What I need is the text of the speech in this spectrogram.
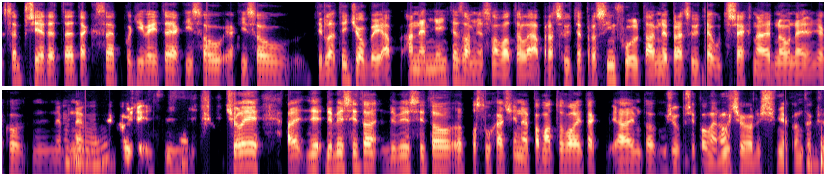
sem přijedete, tak se podívejte, jaký jsou, jaký jsou tyhle ty joby a, a neměňte zaměstnavatele a pracujte prosím full time, nepracujte u třech najednou, ne, jako, ne, ne, mm-hmm. jako, čili, ale kdyby si, to, kdyby si to posluchači nepamatovali, tak já jim to můžu připomenout, čo, když mě kontaktu,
